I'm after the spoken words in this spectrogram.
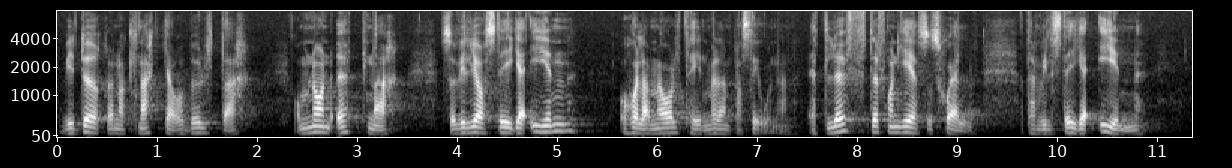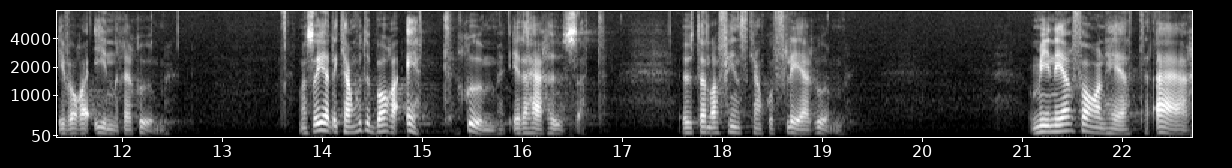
vid dörren och knackar och bultar. Om någon öppnar så vill jag stiga in och hålla måltid med den personen. Ett löfte från Jesus själv att han vill stiga in i våra inre rum. Men så är det kanske inte bara ett rum i det här huset utan det finns kanske fler rum. Min erfarenhet är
